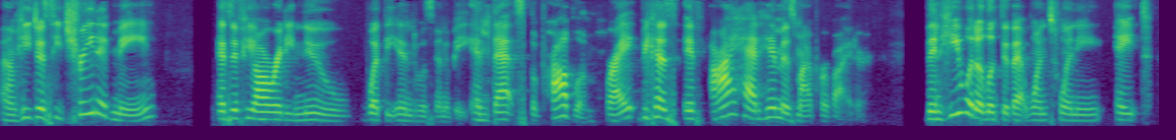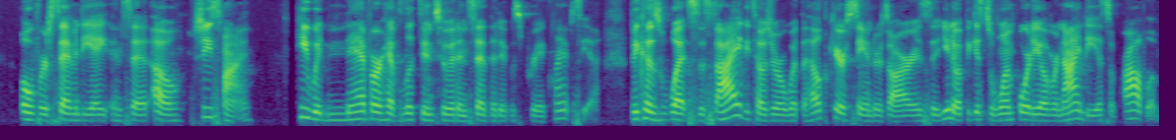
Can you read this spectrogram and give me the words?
Um, he just, he treated me as if he already knew what the end was going to be. And that's the problem, right? Because if I had him as my provider, then he would have looked at that 128 over 78 and said, oh, she's fine. He would never have looked into it and said that it was preeclampsia. Because what society tells you or what the healthcare standards are is that, you know, if it gets to 140 over 90, it's a problem.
